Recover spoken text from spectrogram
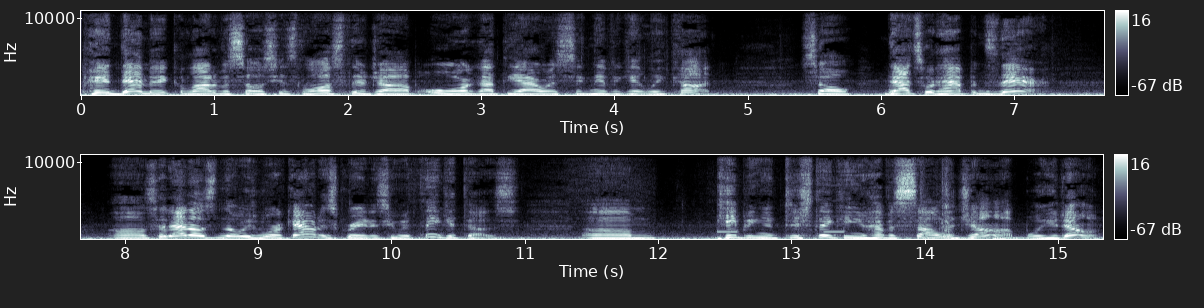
pandemic, a lot of associates lost their job or got the hours significantly cut. So that's what happens there. Uh, so that doesn't always work out as great as you would think it does. Um, keeping it, just thinking you have a solid job. Well, you don't.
